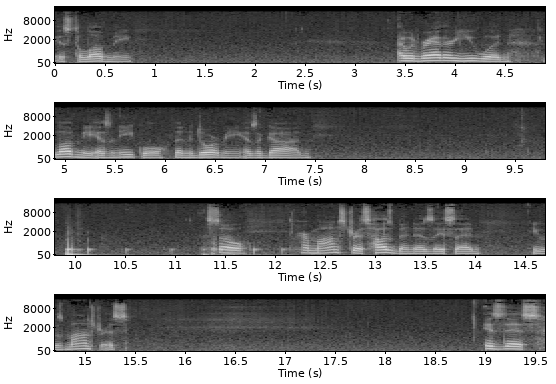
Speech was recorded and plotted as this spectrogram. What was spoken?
is to love me. I would rather you would love me as an equal than adore me as a god. So, her monstrous husband, as they said, he was monstrous is this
